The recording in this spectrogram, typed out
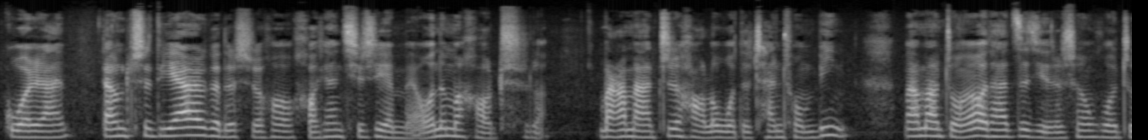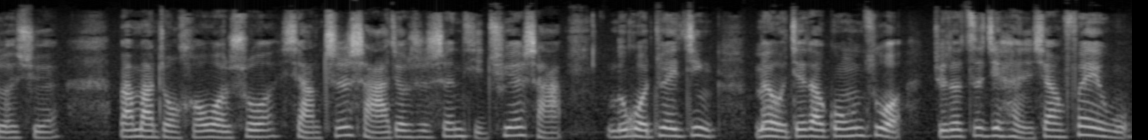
果然，当吃第二个的时候，好像其实也没有那么好吃了。妈妈治好了我的馋虫病。妈妈总有她自己的生活哲学。妈妈总和我说，想吃啥就是身体缺啥。如果最近没有接到工作，觉得自己很像废物，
